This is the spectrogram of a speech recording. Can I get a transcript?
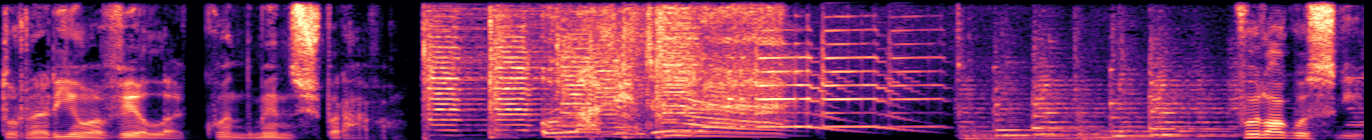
Tornariam a vê-la quando menos esperavam. Uma aventura. Foi logo a seguir.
